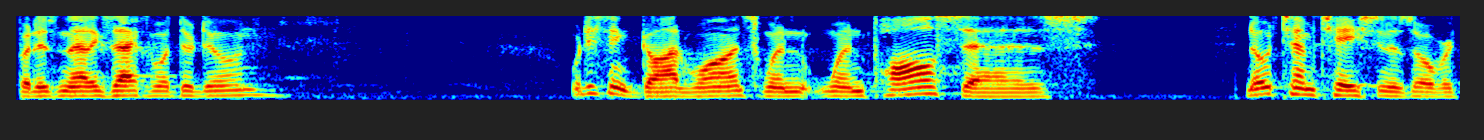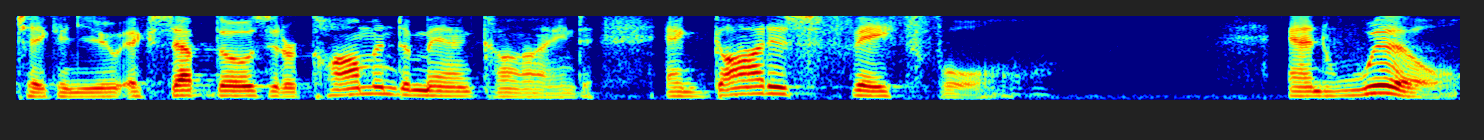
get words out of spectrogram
But isn't that exactly what they're doing? What do you think God wants when, when Paul says, No temptation has overtaken you except those that are common to mankind, and God is faithful and will,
